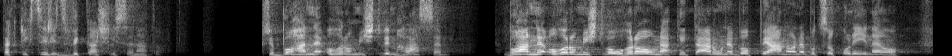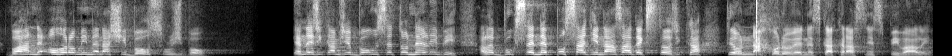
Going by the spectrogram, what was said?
tak ti chci říct, vykašli se na to. Protože Boha neohromíš tvým hlasem. Boha neohromíš tvou hrou na kytaru nebo piano nebo cokoliv jiného. Boha neohromíme naší bohoslužbou. Já neříkám, že Bohu se to nelíbí, ale Bůh se neposadí na zádek z toho říká, ty na chodově dneska krásně zpívali.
